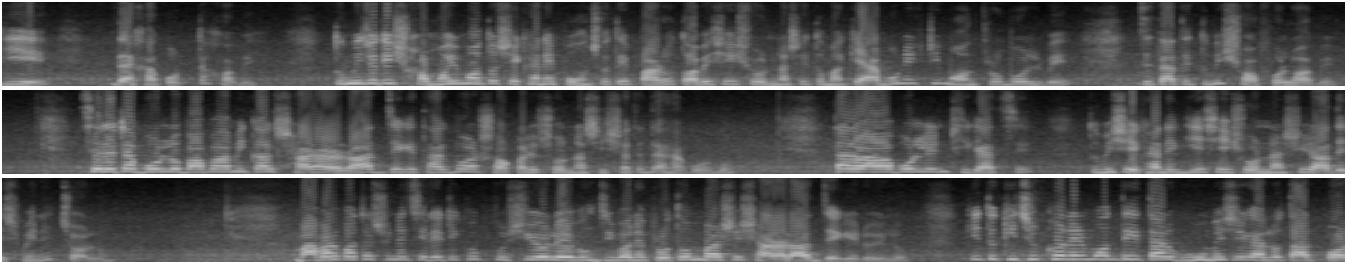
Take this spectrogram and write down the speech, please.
গিয়ে দেখা করতে হবে। তুমি যদি সময় মতো সেখানে পৌঁছতে পারো, তবে সেই সন্ন্যাসী তোমাকে এমন একটি মন্ত্র বলবে যে তাতে তুমি সফল হবে। ছেলেটা বলল, বাবা, আমি কাল সারা রাত জেগে থাকব আর সকালে সন্ন্যাসীর সাথে দেখা করব। তার বাবা বললেন, ঠিক আছে, তুমি সেখানে গিয়ে সেই সন্ন্যাসীর আদেশ মেনে চলো। বাবার কথা শুনে ছেলেটি খুব খুশি হলো এবং জীবনে প্রথমবার সে সারা রাত জেগে রইল। কিন্তু কিছুক্ষণের মধ্যেই তার ঘুম এসে গেল। তারপর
